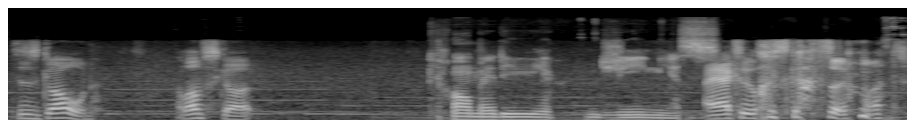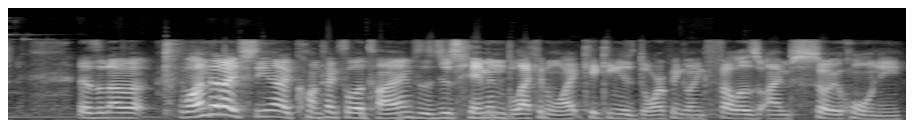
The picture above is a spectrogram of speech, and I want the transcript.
This is gold. I love Scott. Comedy genius. I actually love Scott so much. There's another one that I've seen out of context a lot of times. Is just him in black and white kicking his door open, going, "Fellas, I'm so horny."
